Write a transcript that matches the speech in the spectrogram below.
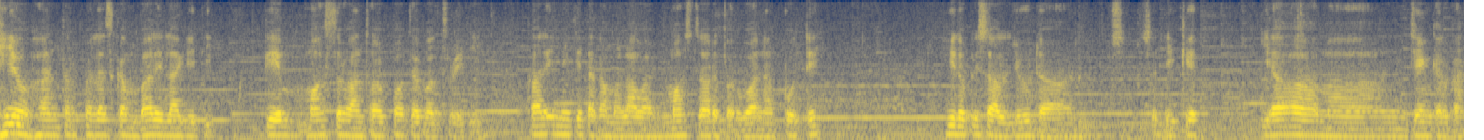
Yo, Hunter Palace kembali lagi di game Monster Hunter Portable 3D. Kali ini kita akan melawan monster berwarna putih, hidup di salju dan sedikit ya menjengkelkan.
